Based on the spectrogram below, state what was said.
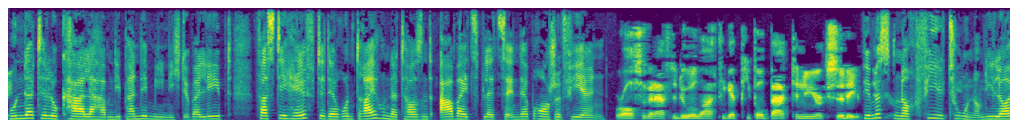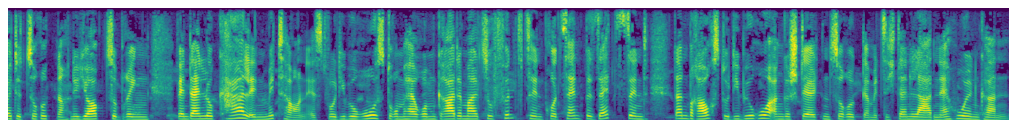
Hunderte Lokale haben die Pandemie nicht überlebt. Fast die Hälfte der rund 300.000 Arbeitsplätze in der Branche fehlen. Also Wir müssten noch viel tun, um die Leute zurück nach New York zu bringen. Wenn dein Lokal in Midtown ist, wo die Büros drumherum gerade mal zu 15 Prozent besetzt sind, dann brauchst du die Büroangestellten zurück, damit sich dein Laden erholen kann.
